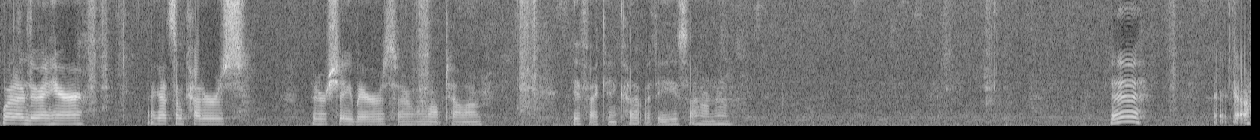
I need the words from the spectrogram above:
what I'm doing here. I got some cutters that are Shea Bears, so we won't tell them if I can cut with these. I don't know. Eh, there we go.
